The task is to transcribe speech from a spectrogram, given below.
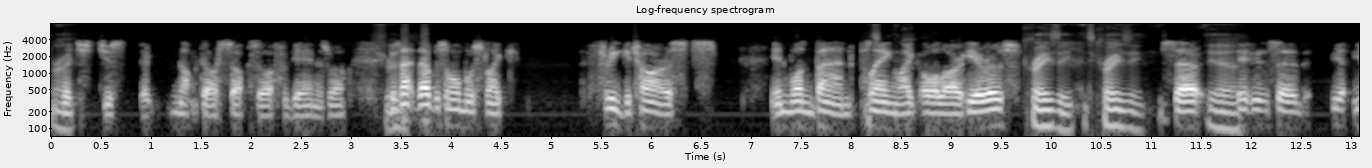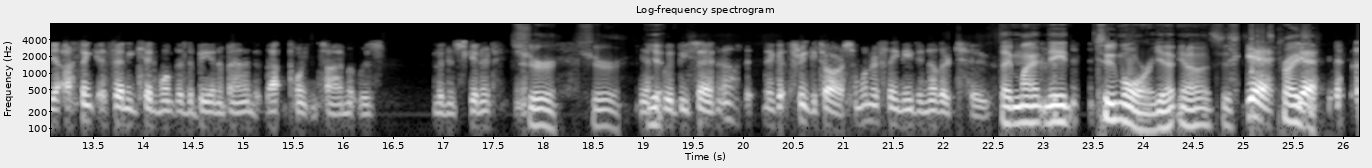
right. which just uh, knocked our socks off again as well. Sure. Because that that was almost like three guitarists in one band playing like all our heroes. crazy. It's crazy. So Yeah. it was uh, yeah, yeah. I think if any kid wanted to be in a band at that point in time, it was Lynyrd Skynyrd. you know. Sure. Sure. Yeah, Yeah. we'd be saying, "Oh, they got three guitars. I wonder if they need another two. They might need two more. You know. You know. It's just Yeah, it's crazy. yeah.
